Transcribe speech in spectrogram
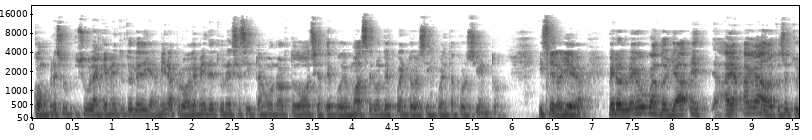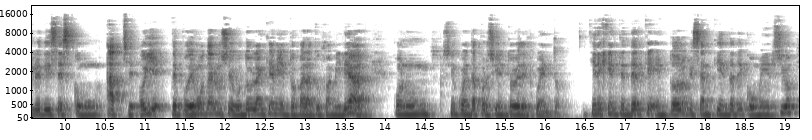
compre su, blanqueamiento y tú le digas, mira, probablemente tú necesitas una ortodoncia, te podemos hacer un descuento del 50% y se lo lleva. Pero luego cuando ya haya pagado, entonces tú le dices como un upset, oye, te podemos dar un segundo blanqueamiento para tu familiar con un 50% de descuento. Tienes que entender que en todo lo que sean tiendas de comercio,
